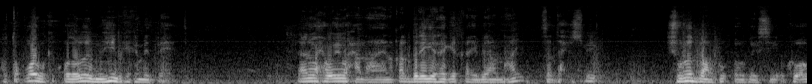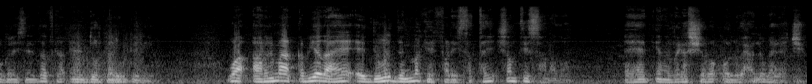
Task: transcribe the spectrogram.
horta qodobka qodobada muhiimka ka mid bahay. Yani waxa weeye waxaan ahay qalbigii raggi qaybiyaan nahay saddex xusbi shuruud baan ku ogoleysanay dadka inay doorka lagu geliyo. Waa arrimaha qabyada ah ee dowladdan markay fadhiisatay shantii sannadood ahayd in laga shiro oo lagu hagaajiyo.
